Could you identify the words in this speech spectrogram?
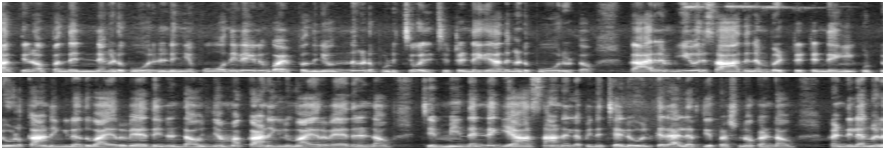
കത്തിയുടെ ഒപ്പം തന്നെ ഇങ്ങോട്ട് പോരുന്നുണ്ട്. ഇനി പോന്നില്ലെങ്കിലും കുഴപ്പമൊന്നുമില്ല. ഒന്നും ഇങ്ങോട്ട് പിടിച്ച് വലിച്ചിട്ടുണ്ടെങ്കിൽ അത് ഇങ്ങോട്ട് പോരും കാരണം ഈ ഒരു സാധനം പെട്ടിട്ടുണ്ടെങ്കിൽ കുട്ടികൾക്കാണെങ്കിലും അത് വയറുവേദന ഉണ്ടാവും ഞമ്മക്കാണെങ്കിലും വയറുവേദന ഉണ്ടാവും. ചെമ്മീൻ തന്നെ ഗ്യാസ് ആണല്ലോ. പിന്നെ ചിലവർക്ക് അലർജി പ്രശ്നമൊക്കെ ഉണ്ടാവും. കണ്ടില്ല നിങ്ങൾ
